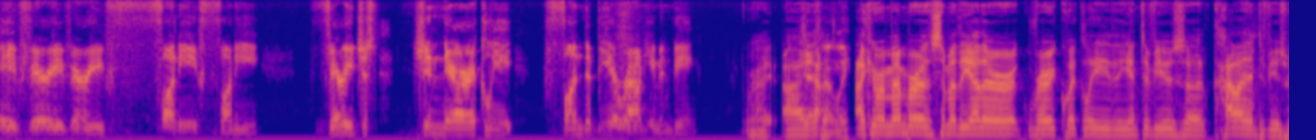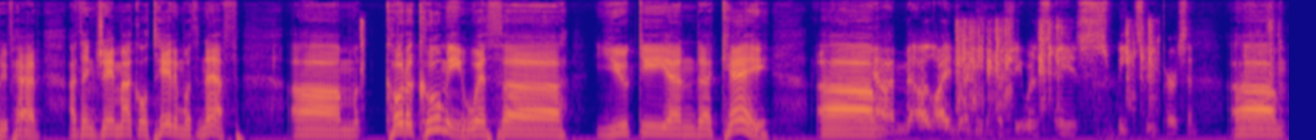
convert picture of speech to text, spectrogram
a very very funny, funny, very just generically fun to be around human being. Right. I Definitely. I can remember some of the other very quickly the interviews, uh, highlight interviews we've had. I think J. Michael Tatum with Neff, um, Koda Kumi with uh, Yuki and uh, Kay. Um, yeah, I, I enjoyed meeting her. She was a sweet, sweet person. Um,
